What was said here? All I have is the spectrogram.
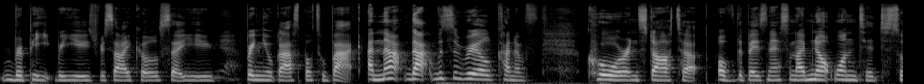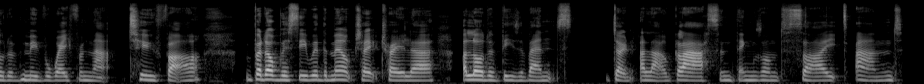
repeat, reuse, recycle. So you yeah. bring your glass bottle back. And that that was the real kind of core and startup of the business. And I've not wanted to sort of move away from that too far. But obviously with the milkshake trailer, a lot of these events don't allow glass and things onto site and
